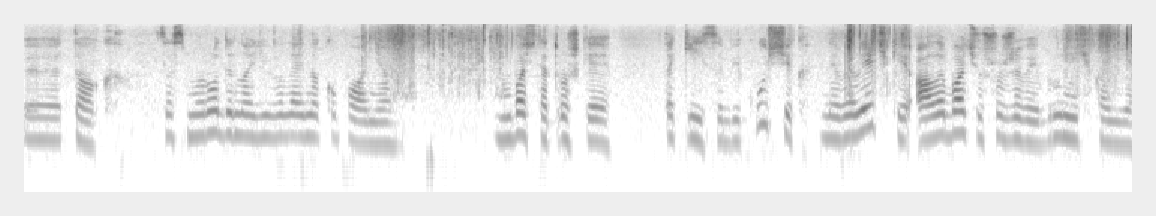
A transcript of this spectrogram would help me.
е, так, це смородина ювілейна копання. Ну, Бачите, трошки такий собі кущик, невеличкий, але бачу, що живий, брунічка є.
